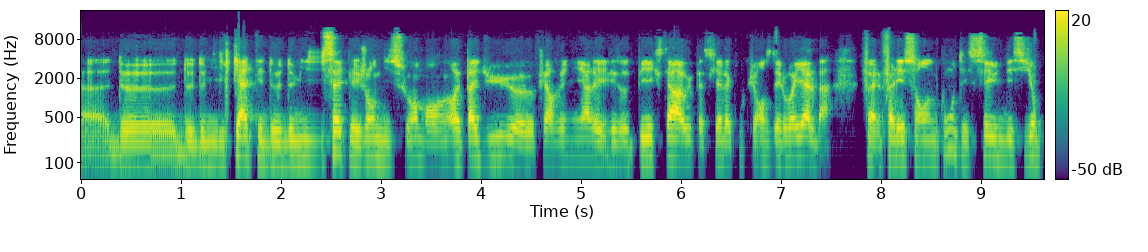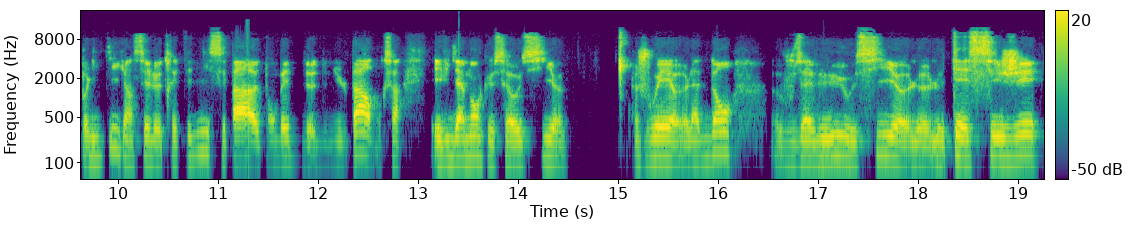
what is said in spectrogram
euh, de, de, 2004 et de 2007, les gens disent souvent bon, on n'aurait pas dû euh, faire venir les, autres pays, etc. Oui, parce qu'il y a la concurrence déloyale. Bah, fallait s'en rendre compte et c'est une décision politique. Hein, c'est le traité de Nice, c'est pas tombé de, nulle part. Donc ça, évidemment que ça a aussi euh, joué là-dedans. Vous avez eu aussi le TSCG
